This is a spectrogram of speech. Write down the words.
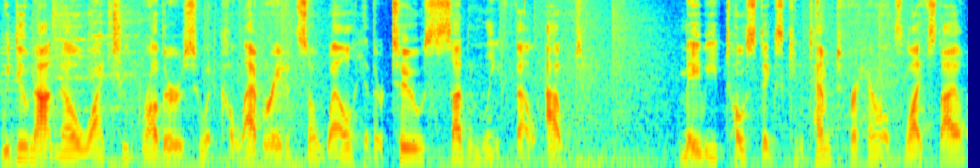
we do not know why two brothers who had collaborated so well hitherto suddenly fell out Maybe Tostig's contempt for Harold's lifestyle,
